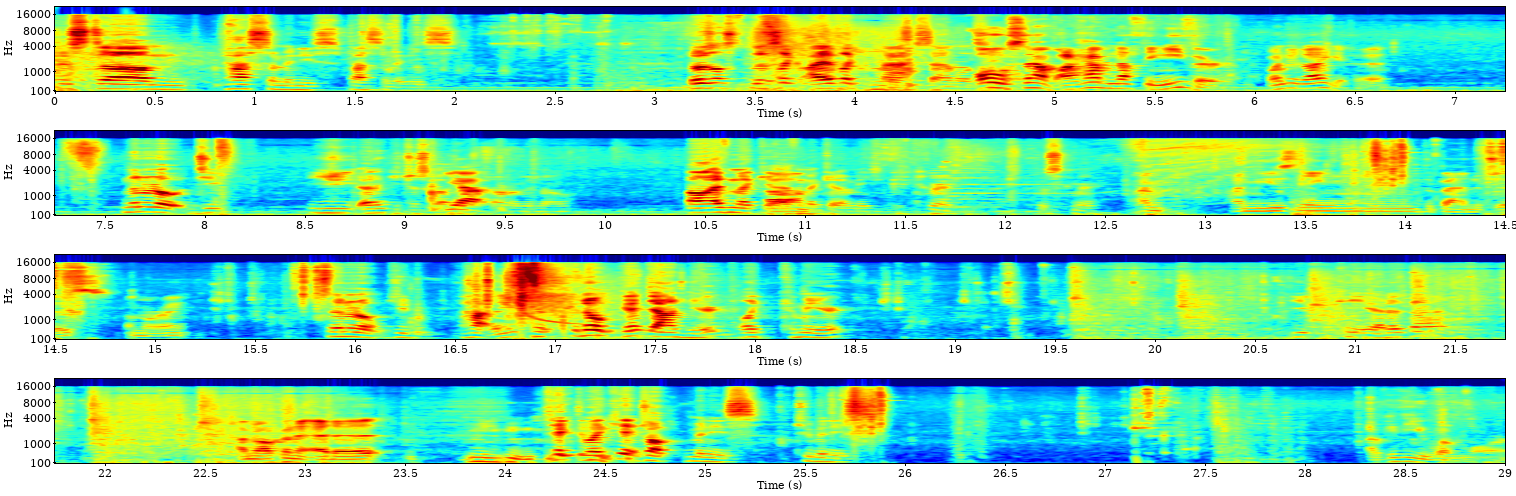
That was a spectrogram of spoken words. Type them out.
Just, um, pass the minis, pass the minis. There's, also, there's like, I have like max ammo. Oh snap! I have nothing either. When did I get hit? No, no, no, do you, you, I think you just got Yeah. hit. I don't even know. Oh, I have mech, I have Um, mech on me. Come here. Just come here. I'm I'm using the bandages. I'm alright. No, no, no, dude. No, get down here. Like, come here. You, can you edit that? I'm not gonna edit. Take them. I can't drop minis. Two minis. I'll give you one more.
